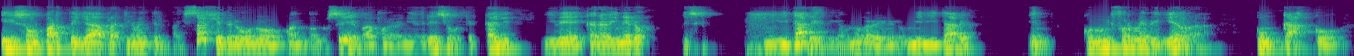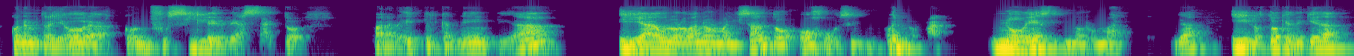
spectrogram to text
y son parte ya prácticamente del paisaje, pero uno cuando, no sé, va por Avenida Grecia o cualquier calle y ve carabineros militares, digamos, no carabineros, militares, con uniforme de guerra, con casco, con ametralladoras, con fusiles de asalto, para pedirte el carnet de identidad, y ya uno lo va normalizando, ojo, no es normal no es normal, ¿ya? Y los toques de queda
